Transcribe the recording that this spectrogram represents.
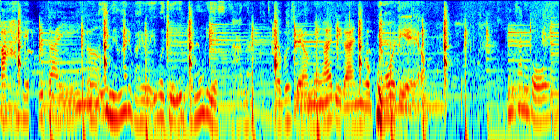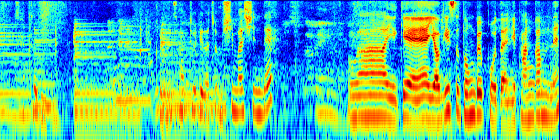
아, 예쁘다 이거. 이 맹아리 봐요. 이거 저이 봉우리에서 다 날 거다. 여보세요, 맹아리가 아니고 봉오리예요. 등산도 사투리. 그 사투리가 좀 심하신데? 와 이게 여기서 동백 보다니 반갑네.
